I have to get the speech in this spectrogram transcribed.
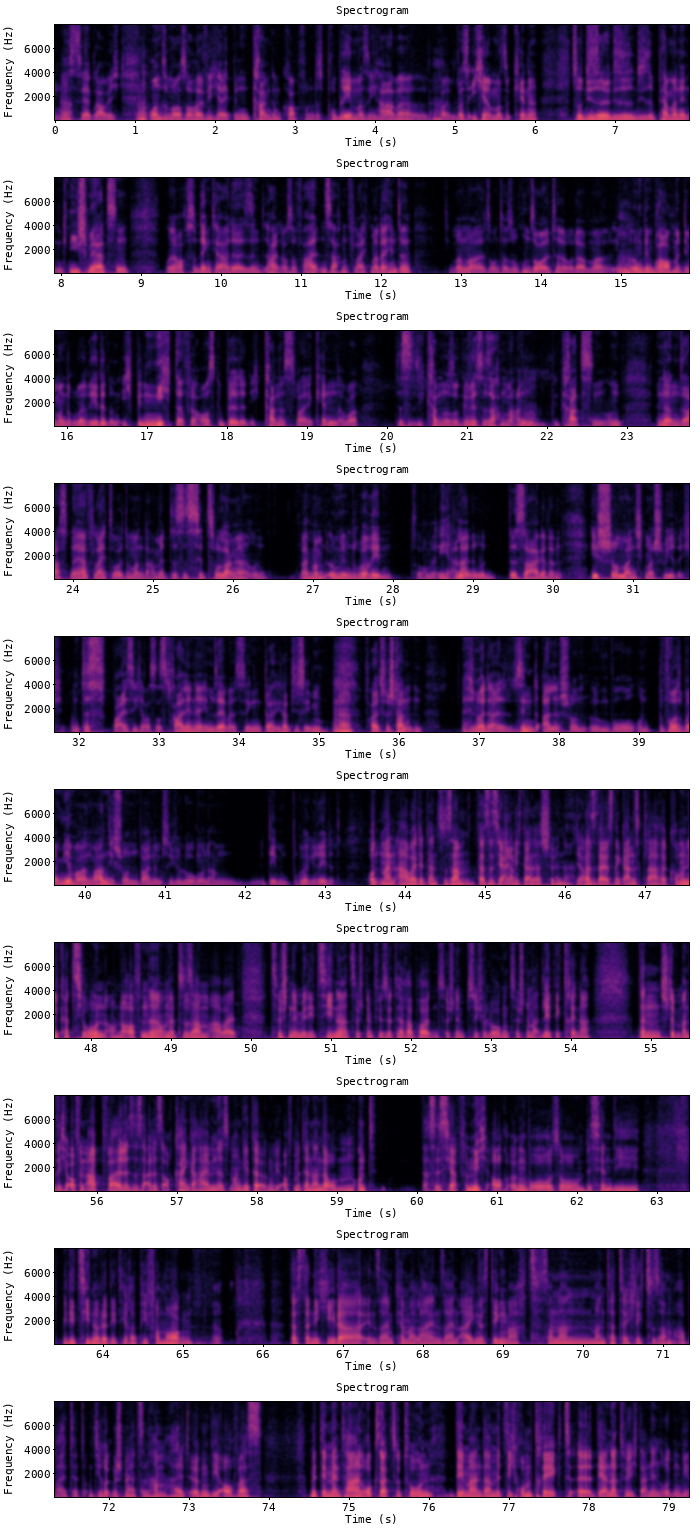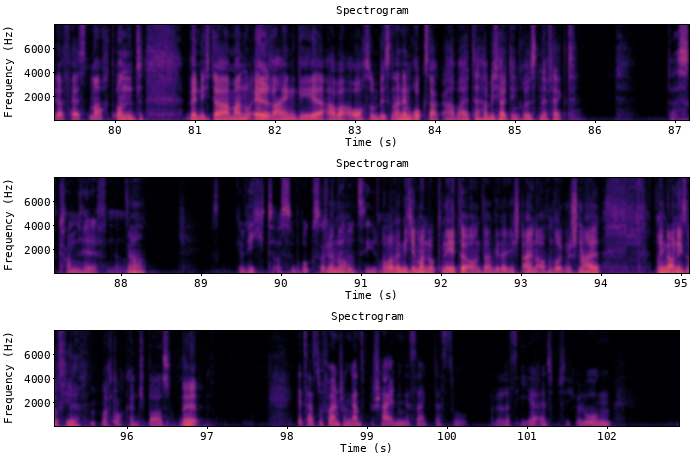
genau. was ja, glaube ich, ja. bei uns immer so häufig, ja, ich bin krank im Kopf und das Problem, was ich habe, ja. was ich ja immer so kenne, so diese, diese, diese permanenten Knieschmerzen, wo man auch so denkt, ja, da sind halt auch so Verhaltenssachen vielleicht mal dahinter, die man mal so untersuchen sollte oder mal eben irgendwen braucht, mit dem man darüber redet. Und ich bin nicht dafür ausgebildet. Ich kann es zwar erkennen, aber das ich kann nur so gewisse Sachen mal ankratzen. Und wenn du dann sagst, naja, vielleicht sollte man damit, das ist jetzt so lange und vielleicht mal mit irgendwem drüber reden. So, wenn ich alleine nur das sage, dann ist schon manchmal schwierig. Und das weiß ich aus Australien ja eben selber, deswegen ich hatte ich es eben ja. falsch verstanden. Die Leute sind alle schon irgendwo und bevor sie bei mir waren, waren sie schon bei einem Psychologen und haben mit dem drüber geredet. Und man arbeitet dann zusammen. Das ist ja, ja. eigentlich da das Schöne. Ja. Also da ist eine ganz klare Kommunikation, auch eine offene und eine Zusammenarbeit zwischen dem Mediziner, zwischen dem Physiotherapeuten, zwischen dem Psychologen, zwischen dem Athletiktrainer. Dann stimmt man sich offen ab, weil das ist alles auch kein Geheimnis. Man geht da irgendwie offen miteinander um. Und das ist ja für mich auch irgendwo so ein bisschen die Medizin oder die Therapie von morgen. Ja dass da nicht jeder in seinem Kämmerlein sein eigenes Ding macht, sondern man tatsächlich zusammenarbeitet. Und die Rückenschmerzen haben halt irgendwie auch was mit dem mentalen Rucksack zu tun, den man da mit sich rumträgt, äh, der natürlich dann den Rücken wieder festmacht. Und wenn ich da manuell reingehe, aber auch so ein bisschen an dem Rucksack arbeite, habe ich halt den größten Effekt. Das kann helfen. Ja. ja. Gewicht aus dem Rucksack genau. reduzieren. Aber wenn ich immer nur knete und dann wieder die Steine auf den Rücken schnall, bringt auch nicht so viel. Macht auch keinen Spaß. Nee. Jetzt hast du vorhin schon ganz bescheiden gesagt, dass du oder dass ihr als Psychologen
